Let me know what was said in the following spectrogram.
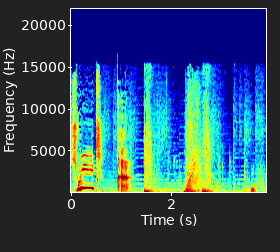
Sweet. Oof.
